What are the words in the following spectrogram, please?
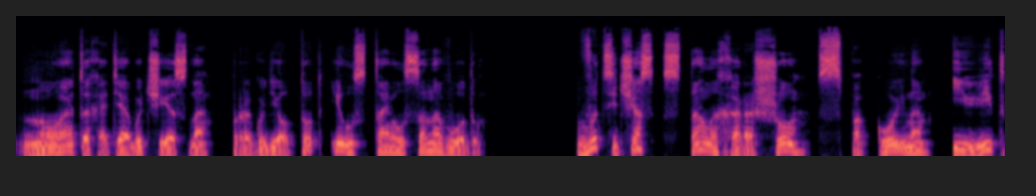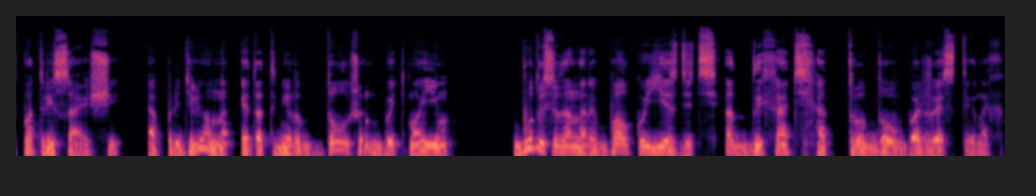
«Ну, это хотя бы честно», – прогудел тот и уставился на воду. Вот сейчас стало хорошо, спокойно, и вид потрясающий. Определенно, этот мир должен быть моим. Буду сюда на рыбалку ездить, отдыхать от трудов божественных.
